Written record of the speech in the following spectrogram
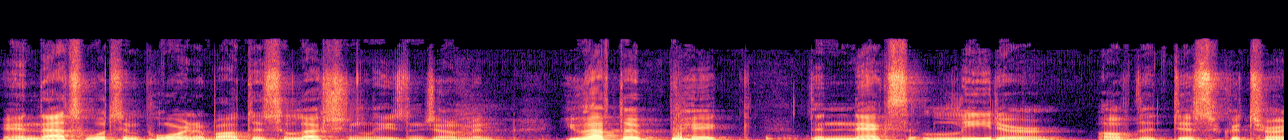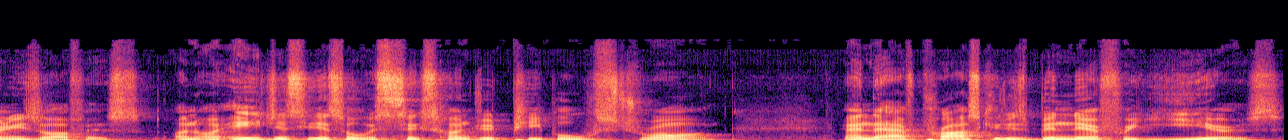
and that's what's important about this election, ladies and gentlemen. You have to pick the next leader of the district attorney's office, an agency that's over 600 people strong, and to have prosecutors been there for years.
